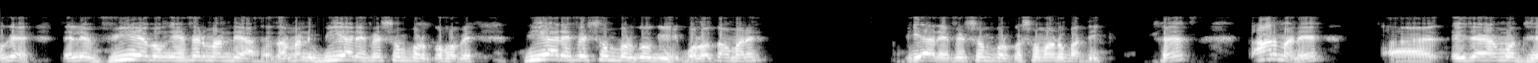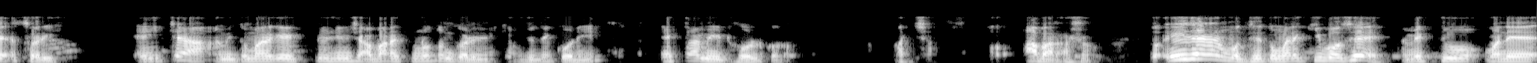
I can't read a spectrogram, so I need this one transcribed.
ওকে তাহলে ভি এবং এফ এর মান দেওয়া আছে। তার মানে বি আর এফ এর সম্পর্ক হবে। বি আর এফ এর সম্পর্ক কি? বলো তো আমারে। ভি আর এফ এর সম্পর্ক সমানুপাতিক হ্যাঁ? তার মানে এই জায়গার মধ্যে সরি এইটা আমি তোমাকে একটু জিনিস আবার একটু নতুন করে যদি করি, একটা মিনিট হোল্ড করো। আচ্ছা আবার আসো। তো এই জায়গার মধ্যে তোমার কি বলছে? আমি একটু মানে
